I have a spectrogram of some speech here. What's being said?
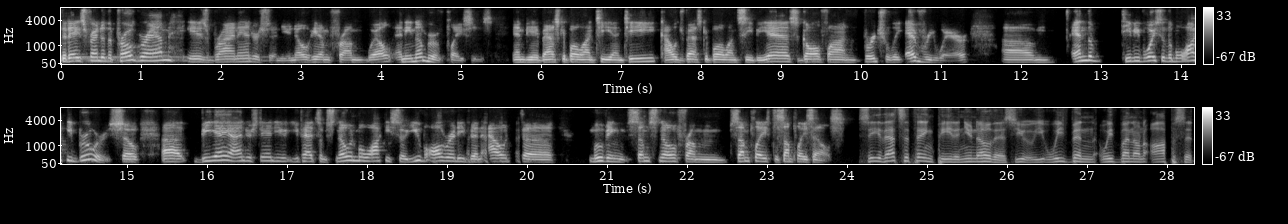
Today's friend of the program is Brian Anderson. You know him from, well, any number of places NBA basketball on TNT, college basketball on CBS, golf on virtually everywhere, um, and the TV voice of the Milwaukee Brewers. So, uh, BA, I understand you you've had some snow in Milwaukee, so you've already been out uh, moving some snow from someplace to someplace else. See, that's the thing, Pete, and you know this. You, you we've been we've been on opposite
